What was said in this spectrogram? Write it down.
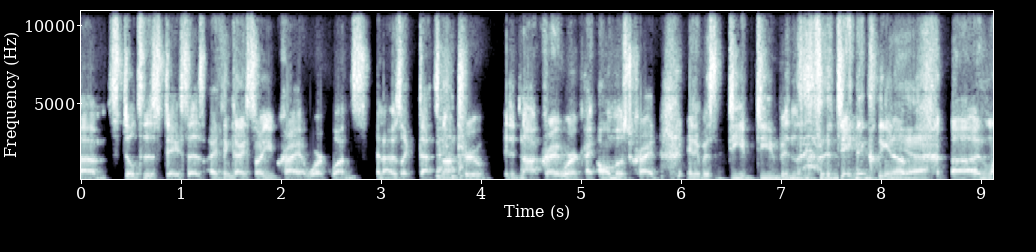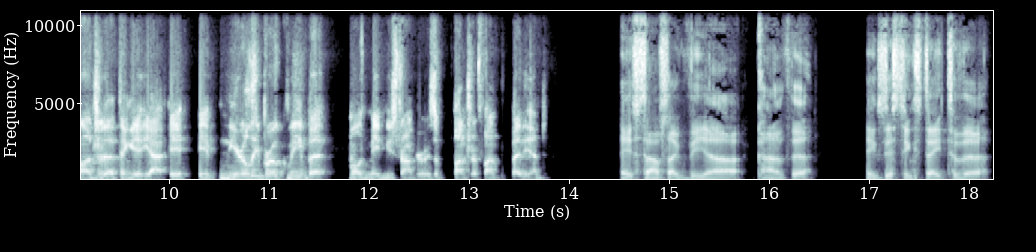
um, still to this day says, I think I saw you cry at work once. And I was like, that's not true. I did not cry at work. I almost cried. And it was deep, deep in the data cleanup yeah. uh, and launch of that thing. It, yeah, it, it nearly broke me, but well, it made me stronger. It was a bunch of fun by the end. It sounds like the uh, kind of the existing state to the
